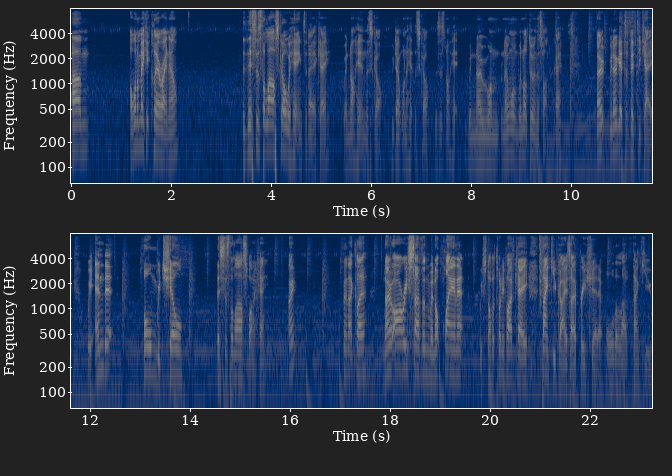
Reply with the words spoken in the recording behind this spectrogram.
Um, I want to make it clear right now. This is the last goal we're hitting today. Okay, we're not hitting this goal. We don't want to hit this goal. This is not hit. We're no one. No one. We're not doing this one. Okay. No, we don't get to 50k. We end it. Boom. We chill. This is the last one. Okay. All right. Make that clear. No RE7. We're not playing it. We stop at 25k. Thank you guys, I appreciate it. All the love, thank you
